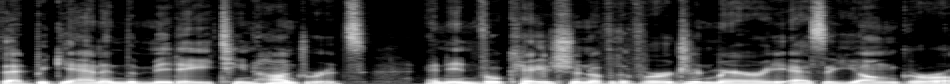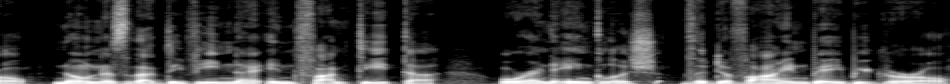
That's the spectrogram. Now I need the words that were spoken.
that began in the mid 1800s, an invocation of the Virgin Mary as a young girl, known as the Divina Infantita, or in English, the Divine Baby Girl.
